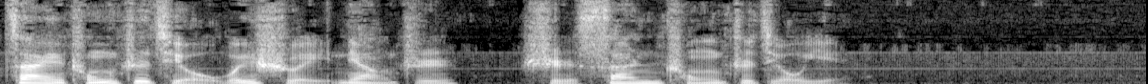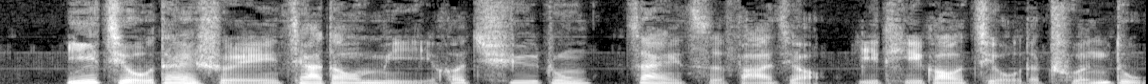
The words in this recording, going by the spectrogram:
再重之酒为水酿之，是三重之酒也。以酒代水加到米和曲中，再次发酵，以提高酒的纯度。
